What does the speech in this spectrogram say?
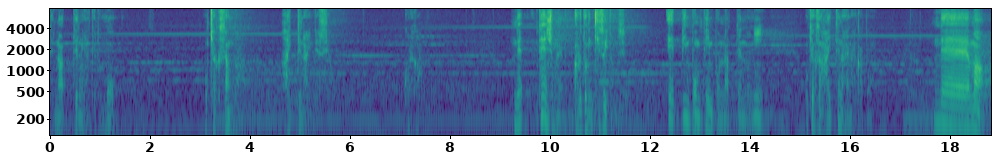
ってなってるんやけどもお客さんが入ってないんですよ。これが。で店主もねある時に気づいたんですよ。えピンポンピンポンなってんのにお客さん入ってないやないか。でまあ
